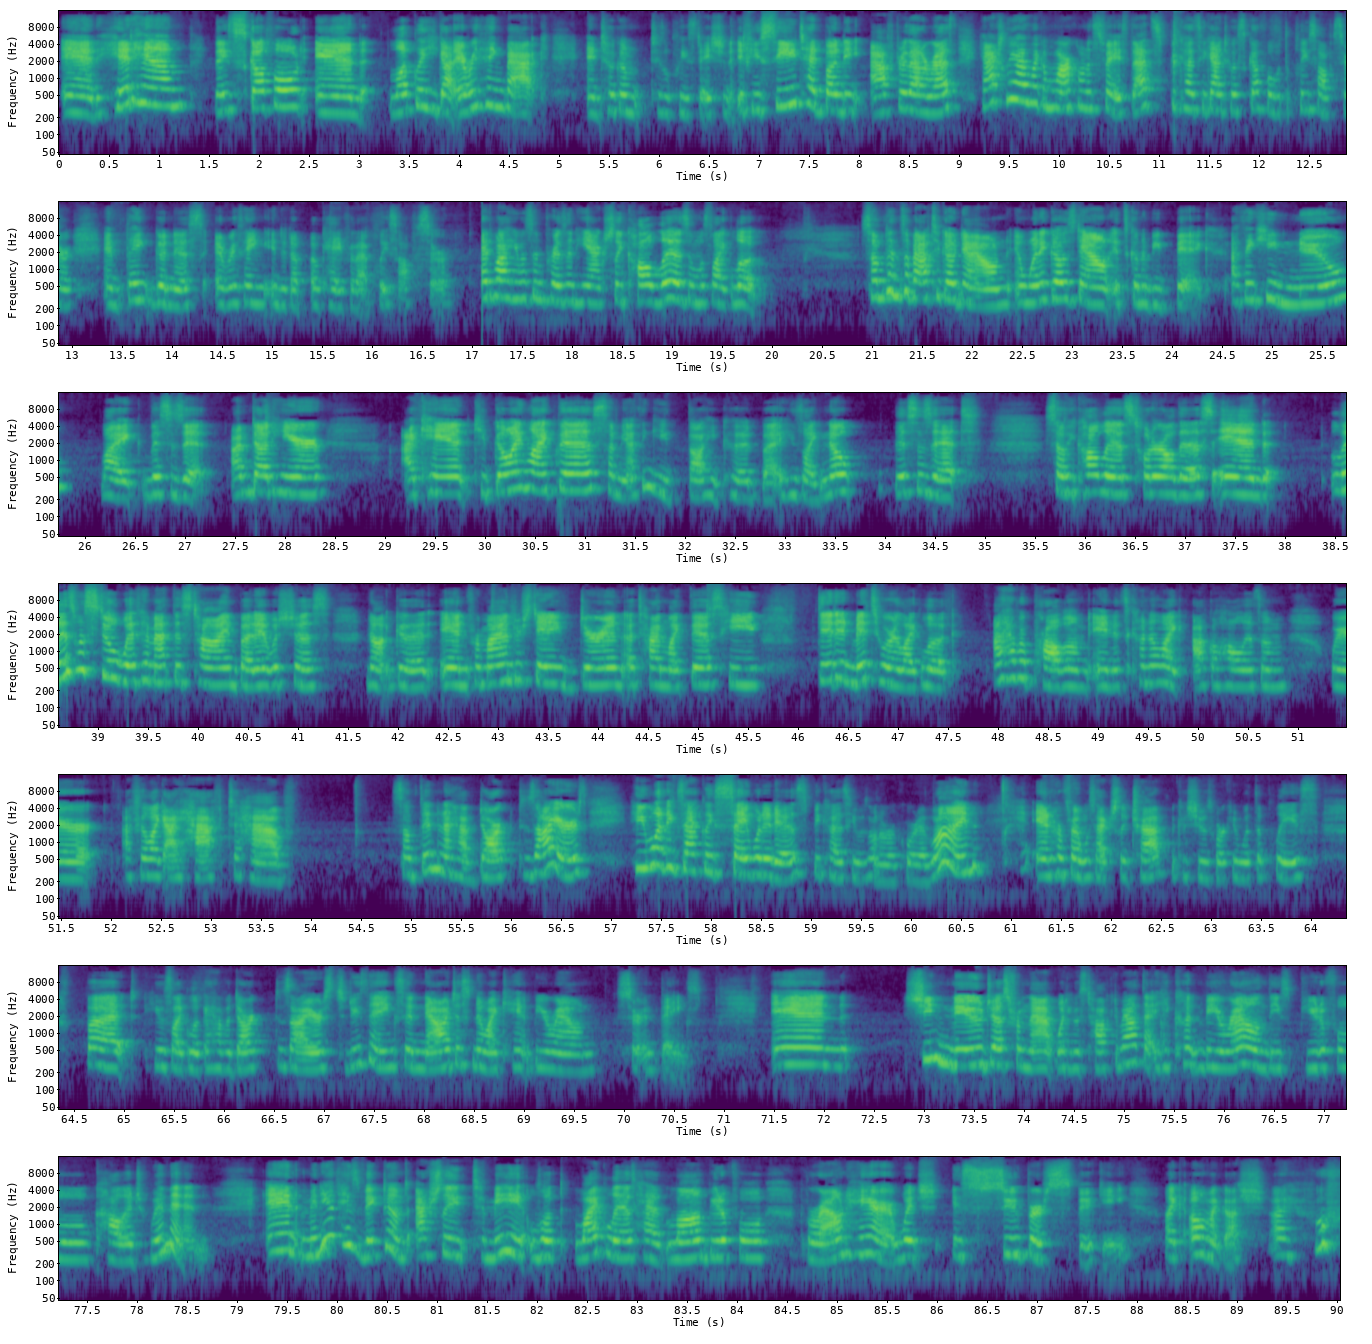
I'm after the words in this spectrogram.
and hit him. They scuffled and luckily he got everything back and took him to the police station. If you see Ted Bundy after that arrest, he actually has like a mark on his face. That's because he got into a scuffle with the police officer and thank goodness everything ended up okay for that police officer. And while he was in prison, he actually called Liz and was like, look, something's about to go down and when it goes down, it's to be big. I think he knew like this is it. I'm done here. I can't keep going like this. I mean, I think he thought he could, but he's like, nope, this is it. So he called Liz, told her all this, and Liz was still with him at this time, but it was just not good. And from my understanding, during a time like this, he did admit to her, like, look, I have a problem, and it's kind of like alcoholism, where I feel like I have to have something and I have dark desires. He wouldn't exactly say what it is because he was on a recorded line and her phone was actually trapped because she was working with the police. But he was like, look, I have a dark desires to do things and now I just know I can't be around certain things. And she knew just from that what he was talking about that he couldn't be around these beautiful college women and many of his victims actually, to me, looked like Liz, had long, beautiful brown hair, which is super spooky. Like, oh my gosh, I, whew,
